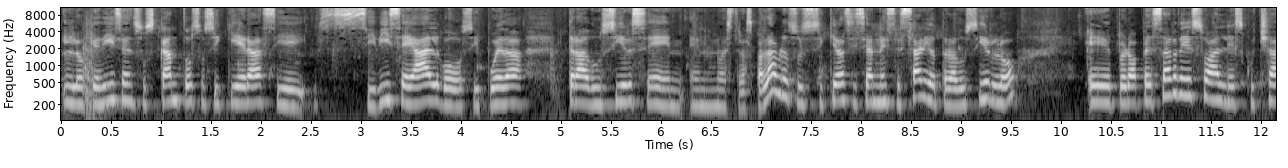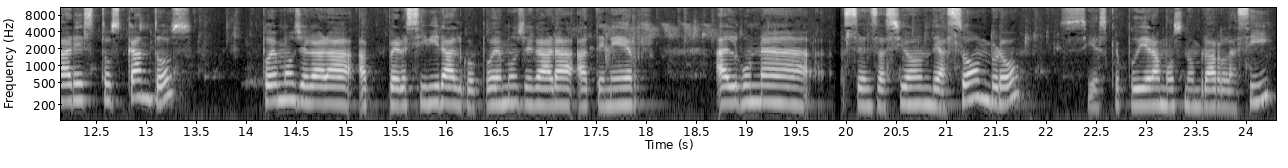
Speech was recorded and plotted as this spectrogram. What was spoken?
lo que dice en sus cantos o siquiera si, si dice algo o si pueda traducirse en, en nuestras palabras o siquiera si sea necesario traducirlo. Eh, pero a pesar de eso, al escuchar estos cantos, podemos llegar a, percibir algo, podemos llegar a, tener alguna sensación de asombro, si es que pudiéramos nombrarla así,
